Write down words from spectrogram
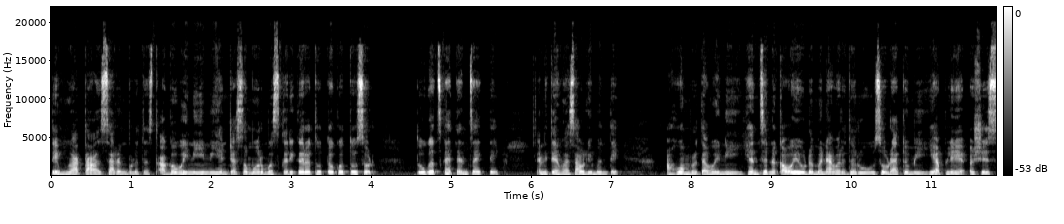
तेव्हा आता सारंग बोलत असतं अगं वहिनी मी ह्यांच्यासमोर मस्करी करत होतो का तो सोड? तोगच काय त्यांचं ऐकते? आणि तेव्हा सावली म्हणते अहो अमृता वहिनी ह्यांचं नकावं एवढं मनावर धरू सोडा तुम्ही हे आपले असेच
